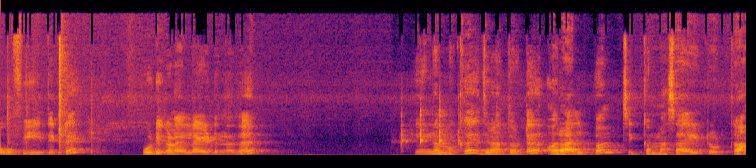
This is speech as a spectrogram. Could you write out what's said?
ഓഫ് ചെയ്തിട്ട് പൊടികളെല്ലാം ഇടുന്നത്. ഇനി നമുക്ക് ഇതിനകത്തോട്ട് ഒരല്പം ചിക്കൻ മസാല ഇട്ട് കൊടുക്കാം.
